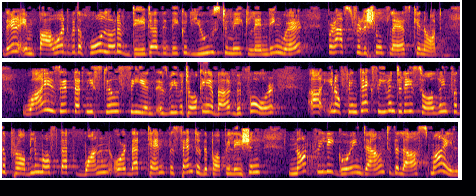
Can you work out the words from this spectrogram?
They're empowered with a whole lot of data that they could use to make lending where perhaps traditional players cannot. Why is it that we still see, as we were talking about before, uh, you know, fintechs even today solving for the problem of that one or that 10% of the population not really going down to the last mile,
